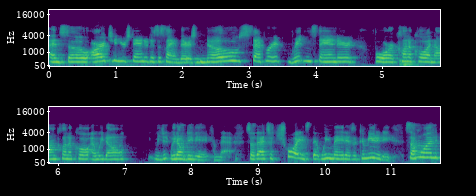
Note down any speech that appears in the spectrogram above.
and so our tenure standard is the same. There is no separate written standard for clinical and non-clinical, and we don't we, we don't deviate from that. So that's a choice that we made as a community. Someone,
